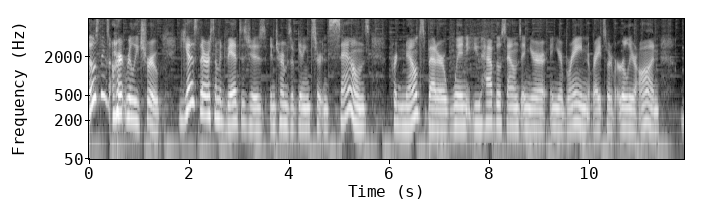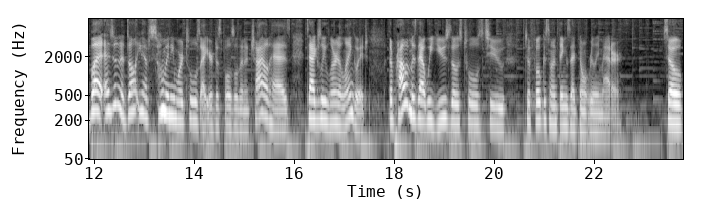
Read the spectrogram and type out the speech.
those things aren't really true. Yes, there are some advantages in terms of getting certain sounds pronounced better when you have those sounds in your in your brain, right? Sort of earlier on. But as an adult, you have so many more tools at your disposal than a child has to actually learn a language. The problem is that we use those tools to to focus on things that don't really matter. So,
